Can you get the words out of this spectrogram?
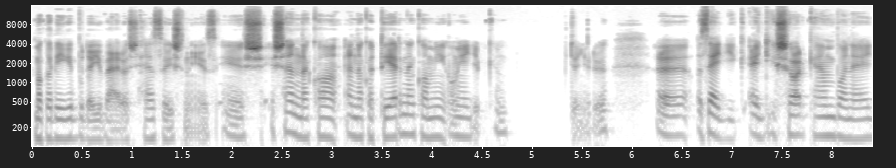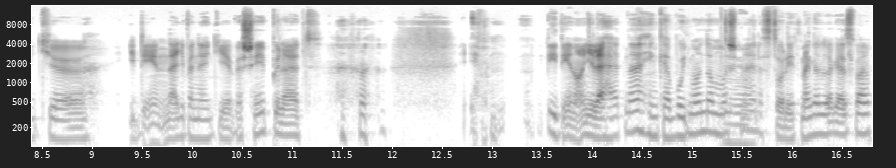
meg a régi budai városháza is néz. És, és ennek, a, ennek a térnek, ami, ami egyébként gyönyörű, az egyik, egyik sarkán van egy idén 41 éves épület, idén annyi lehetne, inkább úgy mondom most mm. már, a sztorit megelőlegezve,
